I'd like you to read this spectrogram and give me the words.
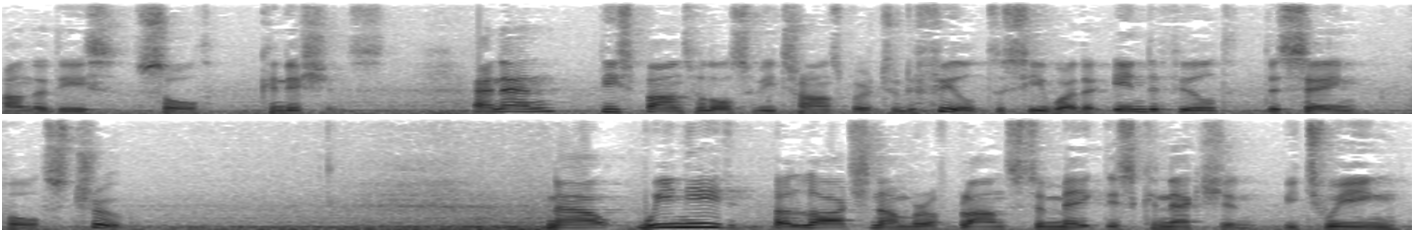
under these salt conditions. And then these plants will also be transferred to the field to see whether in the field the same holds true. Now, we need a large number of plants to make this connection between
